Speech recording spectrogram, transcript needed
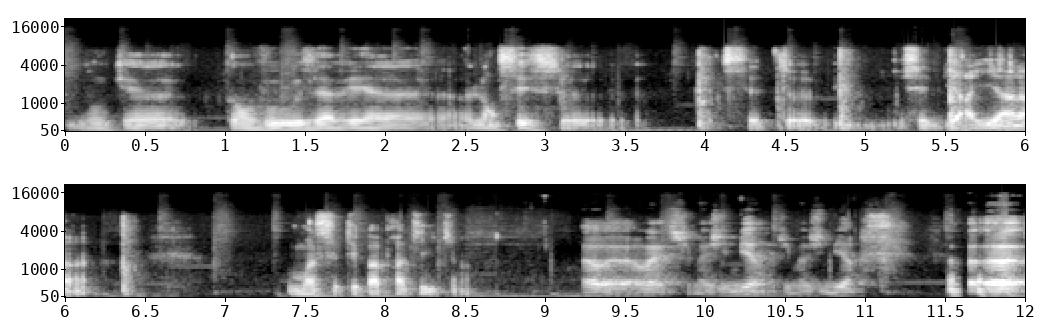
Donc, quand vous avez lancé ce, cette, cette guérilla, là, moi, c'était pas pratique. Hein. Ah ouais, j'imagine bien, j'imagine bien. Euh,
